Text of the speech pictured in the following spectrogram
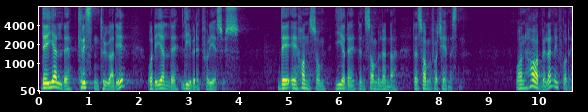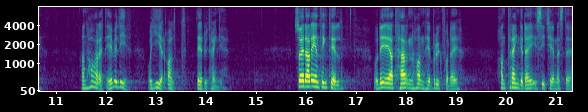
Det gjelder kristentrua di, og det gjelder livet ditt for Jesus. Det er Han som gir deg den samme lønna, den samme fortjenesten. Og han har belønning for deg. Han har et evig liv og gir alt det du trenger. Så er det én ting til, og det er at Herren han har bruk for deg. Han trenger deg i sin tjeneste.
